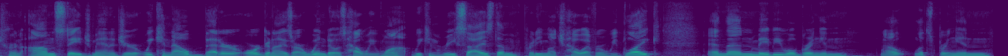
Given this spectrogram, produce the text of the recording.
Turn on Stage Manager, we can now better organize our windows how we want. We can resize them pretty much however we'd like, and then maybe we'll bring in, well, let's bring in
